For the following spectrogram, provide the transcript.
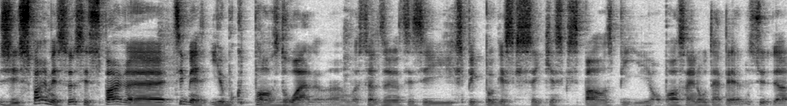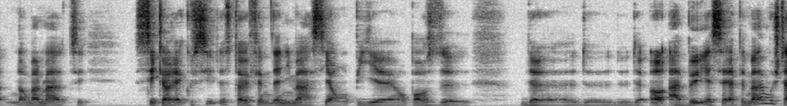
J'ai super aimé ça, c'est super. euh, tu sais, mais il y a beaucoup de passe-droit, là, hein, on va se le dire. Tu sais, c'est- il explique pas qu'est-ce qui, qu'est-ce qui se passe, puis on passe à un autre appel. Euh, Normalement, tu sais, c'est correct aussi, là, c'est un film d'animation, puis euh, on passe de, de, de, de, de A à B assez rapidement. Moi, j'étais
